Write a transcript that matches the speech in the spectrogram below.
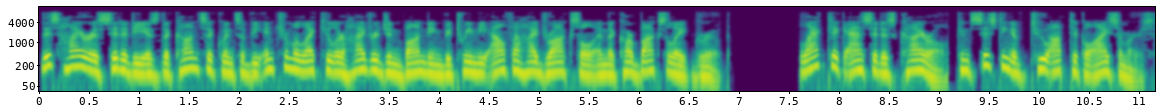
This higher acidity is the consequence of the intramolecular hydrogen bonding between the alpha-hydroxyl and the carboxylate group. Lactic acid is chiral, consisting of two optical isomers.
